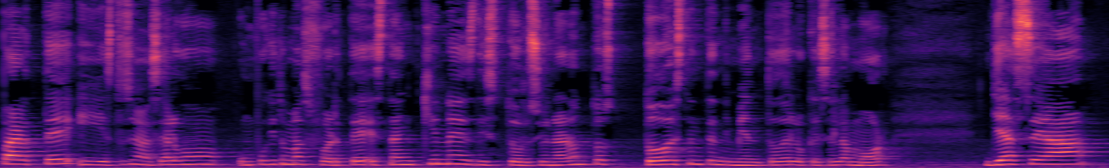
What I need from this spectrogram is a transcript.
parte, y esto se me hace algo un poquito más fuerte, están quienes distorsionaron todo este entendimiento de lo que es el amor, ya sea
